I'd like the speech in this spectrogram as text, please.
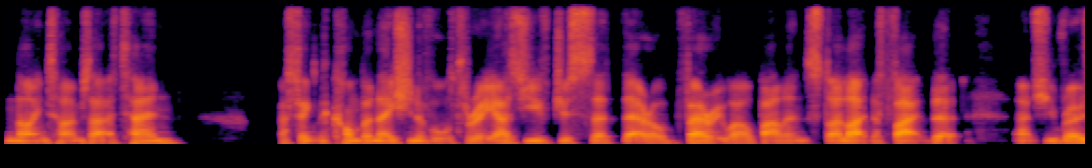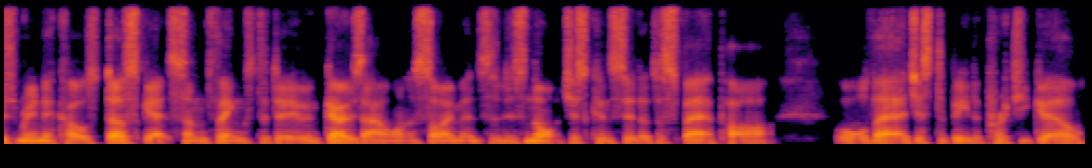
nine times out of 10. I think the combination of all three, as you've just said there, are very well balanced. I like the fact that actually Rosemary Nicols does get some things to do and goes out on assignments and is not just considered a spare part or there just to be the pretty girl.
